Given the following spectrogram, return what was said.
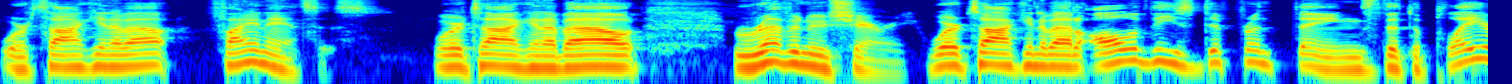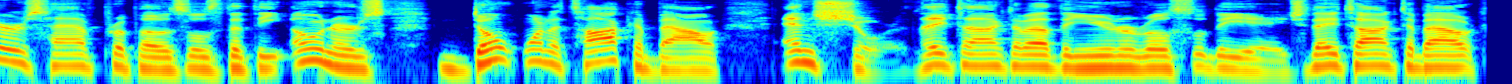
we're talking about finances. We're talking about revenue sharing. We're talking about all of these different things that the players have proposals that the owners don't want to talk about. And sure, they talked about the universal DH. They talked about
